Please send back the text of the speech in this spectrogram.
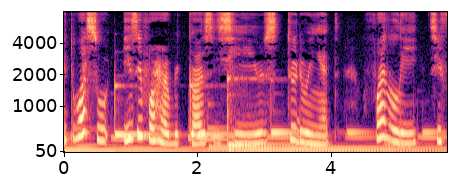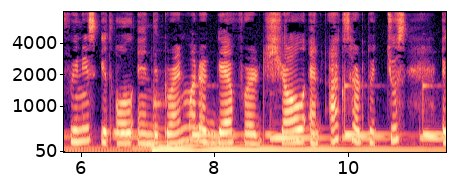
It was so easy for her because she used to doing it. Finally, she finished it all and the grandmother gave her the shawl and asked her to choose a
